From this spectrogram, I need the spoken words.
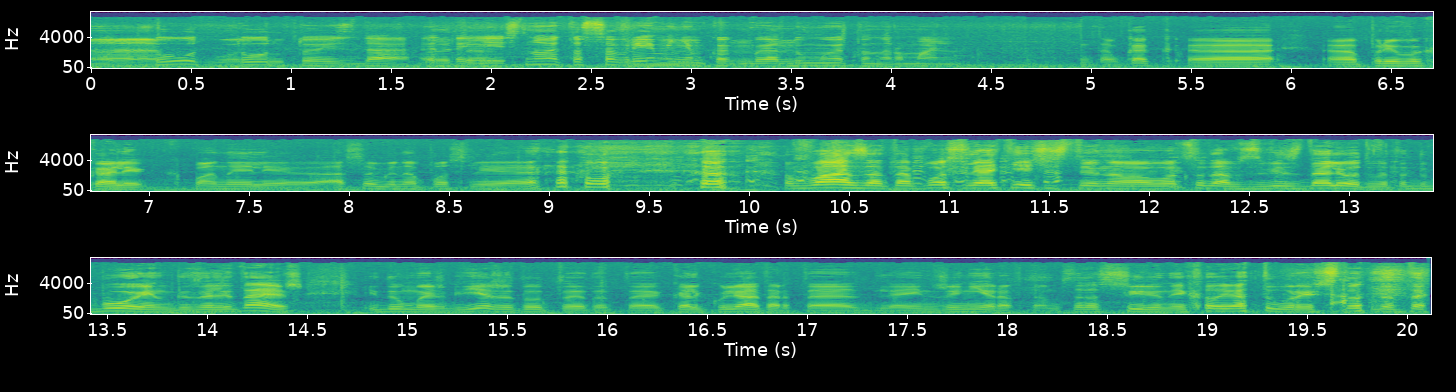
А, тут, вот тут, тут. то есть, да, это, это- есть. Но это со временем, Мгм, как бы, я думаю, это нормально. Там как э, э, привыкали к панели, особенно после ВАЗа-то, после отечественного, вот сюда, в звездолет, в этот Боинг залетаешь и думаешь, где же тут этот э, калькулятор-то для инженеров там с расширенной клавиатурой, что-то-то.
